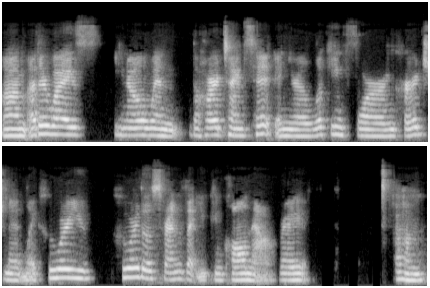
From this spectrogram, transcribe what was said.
Um, otherwise, you know, when the hard times hit and you're looking for encouragement, like who are you? Who are those friends that you can call now, right? Um,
